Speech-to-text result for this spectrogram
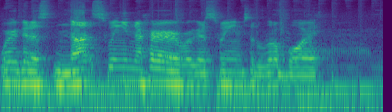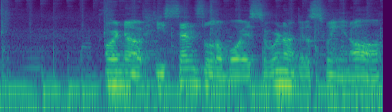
we're gonna not swing into her, we're gonna swing into the little boy. Or no, he sends the little boy, so we're not gonna swing at all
